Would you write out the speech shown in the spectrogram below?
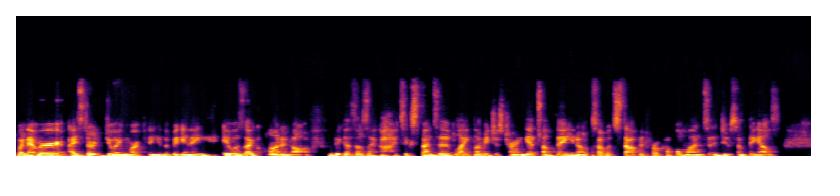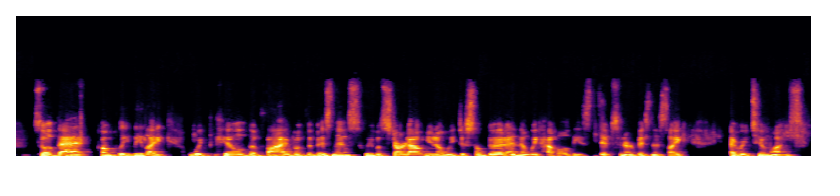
whenever I started doing marketing in the beginning, it was like on and off because I was like, oh, it's expensive. Like, let me just try and get something, you know. So I would stop it for a couple months and do something else. So that completely like would kill the vibe of the business. We would start out, you know, we do so good, and then we'd have all these dips in our business like every two months.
